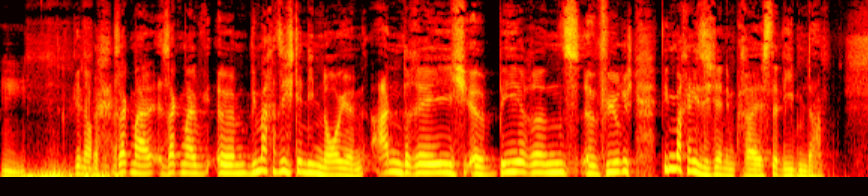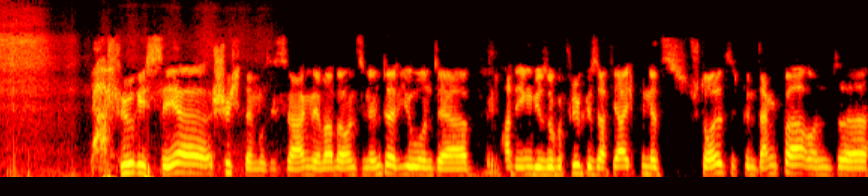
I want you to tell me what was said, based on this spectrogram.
Mhm. Genau. Sag mal, sag mal, ähm, wie machen sich denn die Neuen? Andrich, äh, Behrens, äh, Führig, wie machen die sich denn im Kreis der Lieben da? Ja, Führig sehr schüchtern, muss ich sagen. Der war bei uns im Interview und der hat irgendwie so gefühlt gesagt, ja, ich bin jetzt stolz, ich bin dankbar und äh,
